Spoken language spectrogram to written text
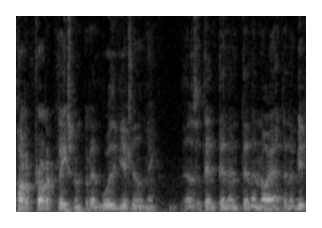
Product, product placement på den måde i virkeligheden, ikke? Altså, den, den, er, den er nøje, den er vild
